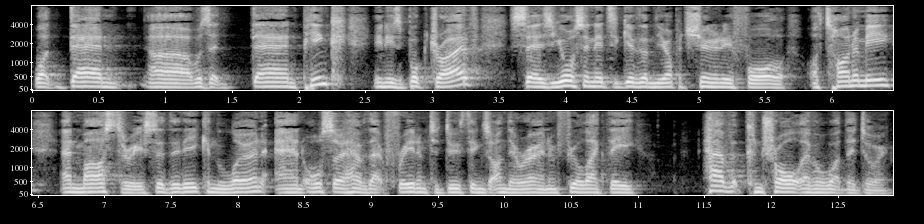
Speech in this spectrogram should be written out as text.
what Dan, uh, was it Dan Pink in his book Drive says you also need to give them the opportunity for autonomy and mastery so that they can learn and also have that freedom to do things on their own and feel like they have control over what they're doing.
